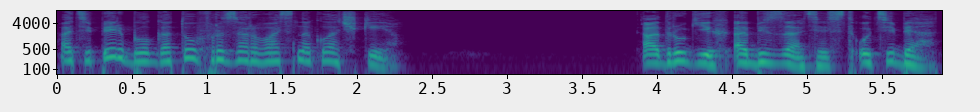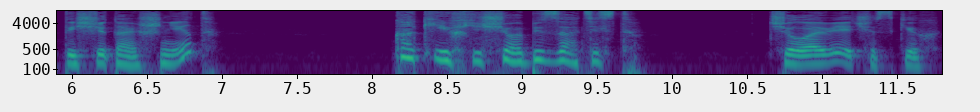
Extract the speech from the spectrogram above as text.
а теперь был готов разорвать на клочки. «А других обязательств у тебя, ты считаешь, нет?» «Каких еще обязательств?» «Человеческих.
